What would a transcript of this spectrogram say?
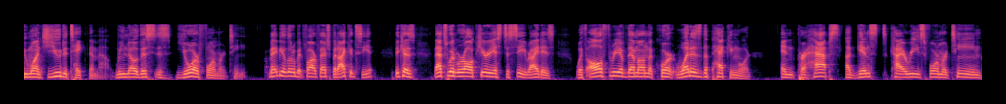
we want you to take them out. We know this is your former team. Maybe a little bit far fetched, but I could see it because that's what we're all curious to see, right? Is with all three of them on the court, what is the pecking order? And perhaps against Kyrie's former team,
